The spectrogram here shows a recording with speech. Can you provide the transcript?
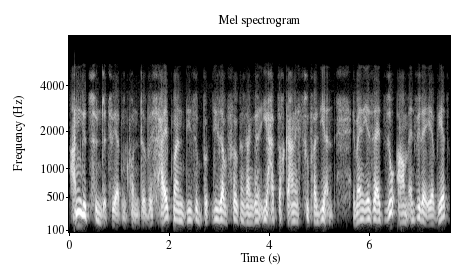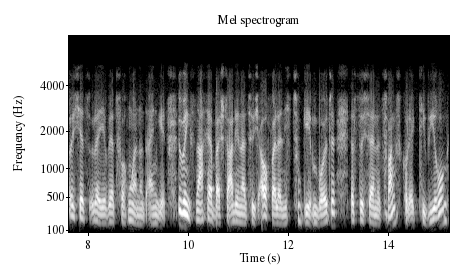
angezündet werden konnte, weshalb man diese, dieser Bevölkerung sagen kann, ihr habt doch gar nichts zu verlieren. Ich meine, ihr seid so arm, entweder ihr wehrt euch jetzt oder ihr werdet verhungern und eingehen. Übrigens nachher bei Stalin natürlich auch, weil er nicht zugeben wollte, dass durch seine Zwangskollektivierung,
